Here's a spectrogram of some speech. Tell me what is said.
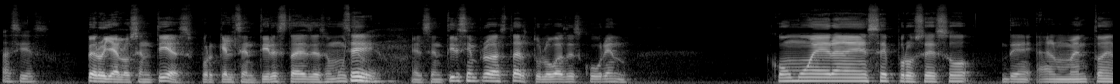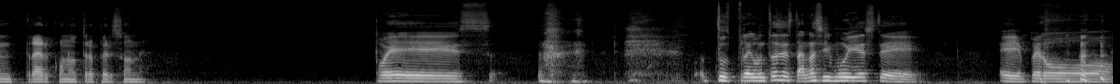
Así es. Pero ya lo sentías, porque el sentir está desde hace mucho. Sí. El sentir siempre va a estar, tú lo vas descubriendo. ¿Cómo era ese proceso de al momento de entrar con otra persona? Pues tus preguntas están así muy este eh, pero,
